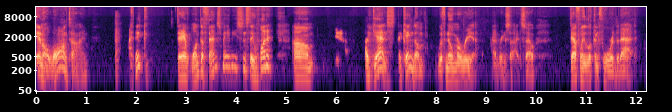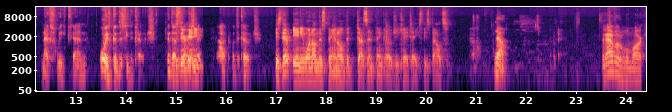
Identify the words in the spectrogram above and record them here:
in a long time. I think they have one defense maybe since they won it. Um, against the Kingdom with no Maria at ringside. So definitely looking forward to that next week. And always good to see the coach. I think that's Is there the only any- with the coach. Is there anyone on this panel that doesn't think OGK takes these belts? No. It's inevitable, Mark.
